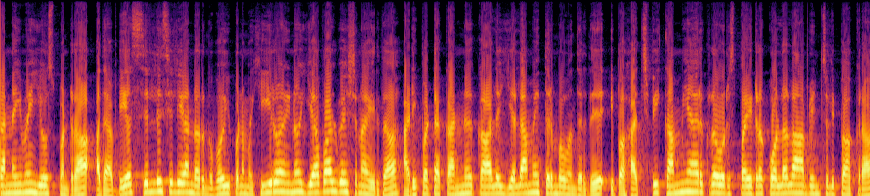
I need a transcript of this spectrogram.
கண்ணையுமே யூஸ் பண்றா. அது அப்படியே சில்லு சில்லியா நொறுங்க போய் இப்போ நம்ம ஹீரோயினும் எவால்வேஷன் ஆயிருதா? அடிப்பட்ட கண்ணு காலு எல்லாமே திரும்ப வந்துருது. இப்போ ஹச்பி கம்மியா இருக்கிற ஒரு ஸ்பைடரை கொல்லலாம் அப்படின்னு சொல்லி பாக்குறா.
